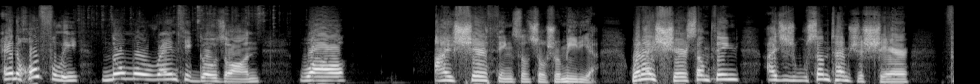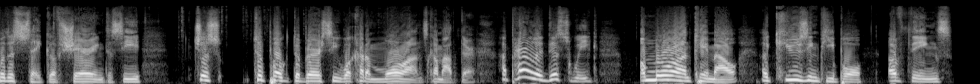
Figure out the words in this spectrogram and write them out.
And hopefully, no more ranting goes on while I share things on social media. When I share something, I just sometimes just share for the sake of sharing to see, just to poke the bear, see what kind of morons come out there. Apparently, this week, a moron came out accusing people of things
